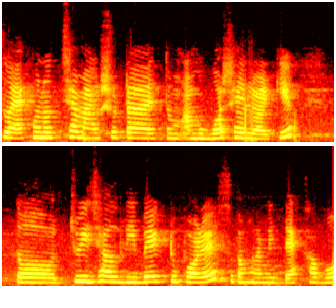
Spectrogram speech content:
তো এখন হচ্ছে মাংসটা একদম আম্মু বসাইলো আর কি। তো চুই ঝাল দিবে একটু পরে, তো তখন আমি দেখাবো।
